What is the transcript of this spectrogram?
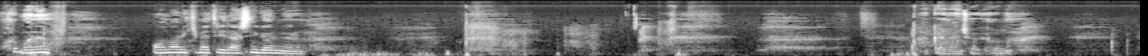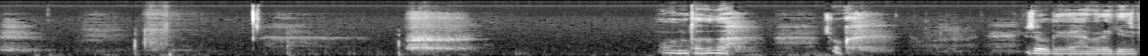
Ormanın 10-12 metre ilerisini görmüyorum. Hakikaten çok yoruldum. Onun tadı da çok güzel oluyor yani böyle gezip.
